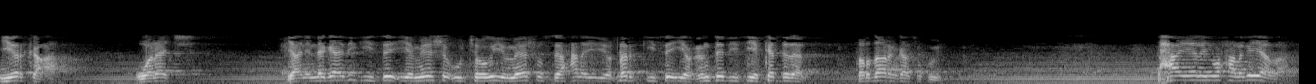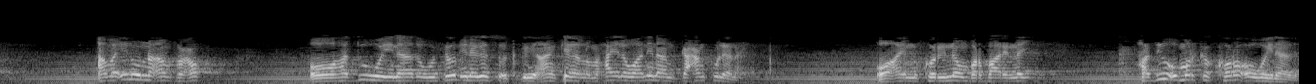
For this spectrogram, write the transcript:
yarka ah wanaaji yacni nagaadigiisa iyo meesha uu joogay iyo meeshuu seexanayo iyo dharkiisa iyo cuntadiisa iyo ka dadaal dardaarankaasuu ku yidhi. Maxaa yeelay waxaa laga yaabaa ama inuuna anfaco oo hadduu weynaado wuxuun inaga aan ka helno maxaa yeele waa ninaan gacan ku leenahay oo aynu korinay on barbaarinay. Haddii uu marka koro oo weynaado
